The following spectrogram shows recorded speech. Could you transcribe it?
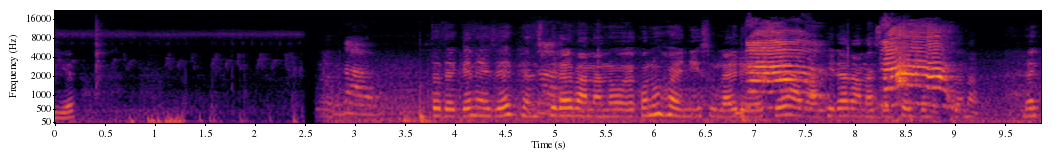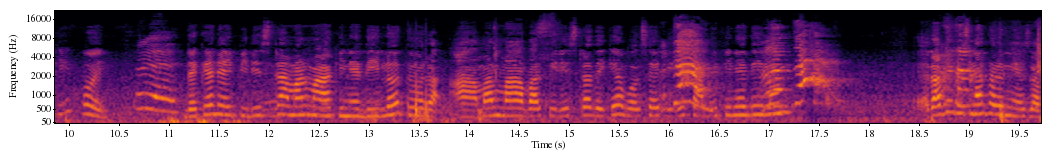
দিয়ে। তো দেখেন এই যে ফ্রেঞ্চ ফ্রাই বানানো এখনও হয়নি চুলাই রয়েছে আর রাফিরা রান্নাতে সহ্য হচ্ছে না। দেখি কই? দেখেন এই পিরিসটা আমার মা কিনে দিল তো আমার মা আবার পিরিসটা দেখে বলছে এই পিরিস আমি কিনে দিলাম। রাফি বিছনা করে নিয়ে যাও।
